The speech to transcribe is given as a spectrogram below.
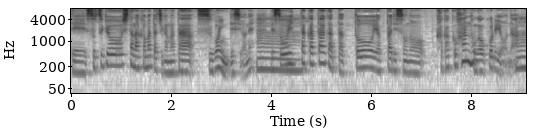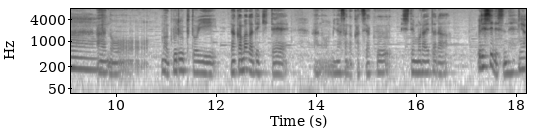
で卒業した仲間たちがまたすごいんですよね。うん、でそういった方々とやっぱりその化学反応が起こるような、うん、あのまあ、グループといい仲間ができてあの皆さんが活躍してもらえたら嬉しいですね。いや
